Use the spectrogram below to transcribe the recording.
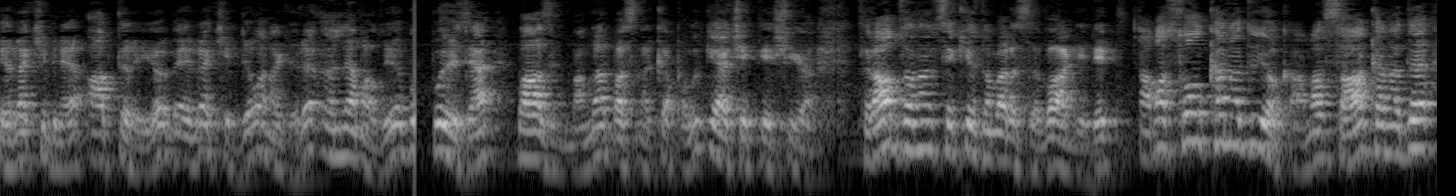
e, rakibine aktarıyor ve rakip de ona göre önlem alıyor. Bu- Bu yüzden bazı idmanlar basına kapalı gerçekleşiyor. Trabzon'un 8 numarası var dedik ama sol kanadı yok ama sağ kanadı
